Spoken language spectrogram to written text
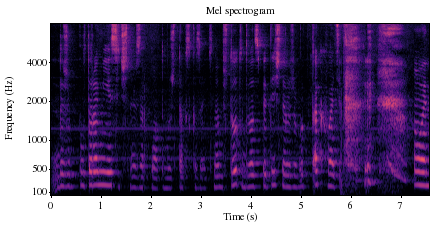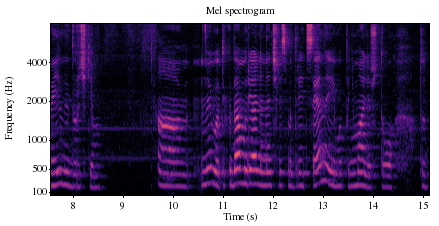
даже полтора месячная зарплата, можно так сказать. Нам что-то 25 тысяч нам уже вот так хватит. Ой, наивные дурочки. А, ну и вот, и когда мы реально начали смотреть цены, и мы понимали, что тут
